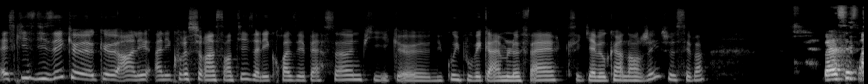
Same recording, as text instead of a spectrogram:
est-ce qu'ils se disaient que, que aller, courir sur un sentier, ils allaient croiser personne, puis que du coup ils pouvaient quand même le faire, qu'il n'y avait aucun danger? Je ne sais pas. Bah c'est ça.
